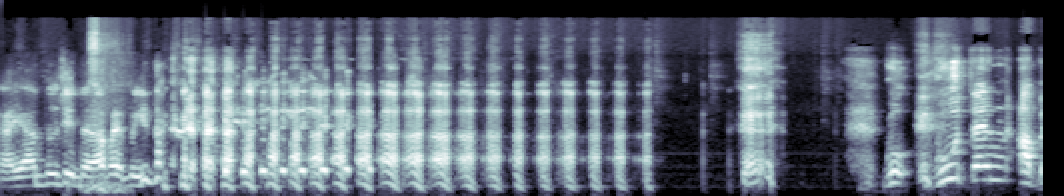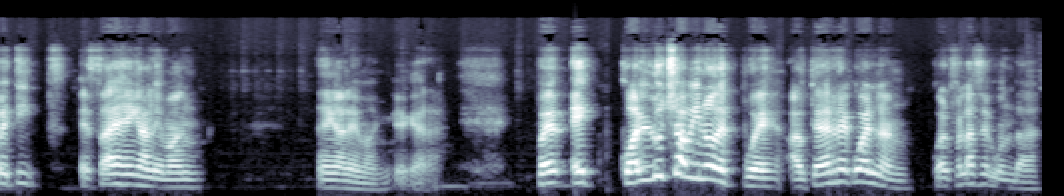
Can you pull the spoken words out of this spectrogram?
Allá tú sí te da pepita. Gu- Guten Appetit. Esa es en alemán. En alemán, qué cara. Pues, eh, ¿cuál lucha vino después? ¿A ustedes recuerdan? ¿Cuál fue la segunda?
